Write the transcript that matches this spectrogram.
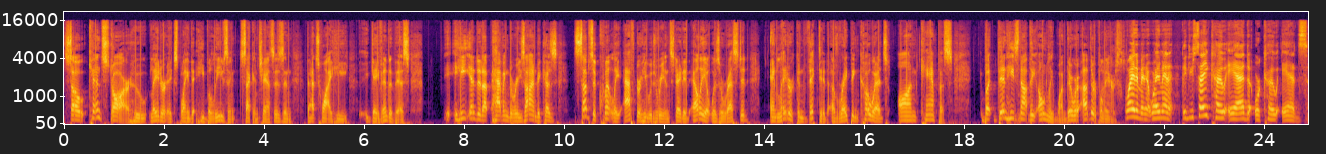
So, Ken Starr, who later explained that he believes in second chances and that's why he gave into this, he ended up having to resign because subsequently, after he was reinstated, Elliott was arrested and later convicted of raping co-eds on campus. But then he's not the only one. There were other players. Wait a minute. Wait a minute. Did you say co-ed or co-eds?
